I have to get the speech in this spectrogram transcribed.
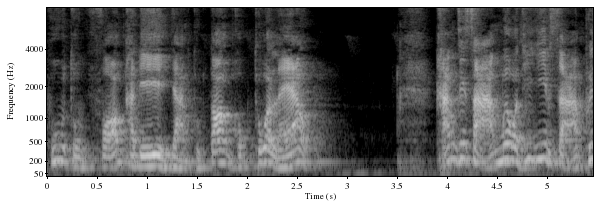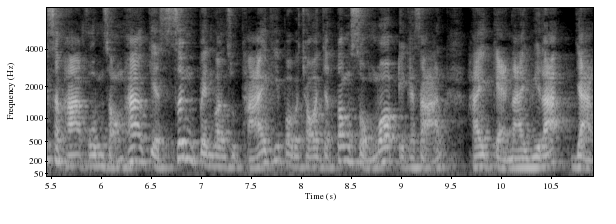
ผู้ถูกฟ้องคดีอย่างถูกต้องครบถ้วนแล้ว ครั้งที่ 3 เมื่อวันที่ 23 พฤษภาคม 257 ซึ่งเป็นวันสุดท้ายที่ปปชจะต้องส่งมอบเอกสาร ให้แก่นายวีระอย่าง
